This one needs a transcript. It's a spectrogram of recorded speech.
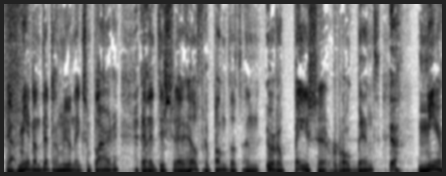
Ja, meer dan 30 miljoen exemplaren. En het is heel frappant dat een Europese rockband... Ja. meer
